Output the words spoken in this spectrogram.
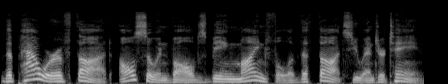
The power of thought also involves being mindful of the thoughts you entertain.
